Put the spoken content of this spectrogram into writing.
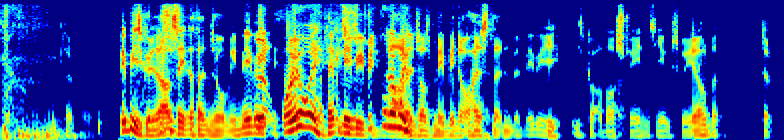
don't know. Maybe he's good at that side of things. though. I mean, maybe Well, loyalty. I think 'cause maybe he's been there, like- managers maybe not his thing, but maybe he's got other strengths elsewhere. But don't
